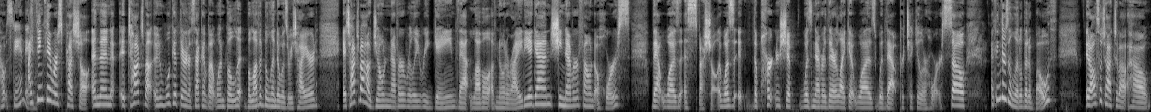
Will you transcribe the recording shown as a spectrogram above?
outstanding. I think they were special. And then it talked about, and we'll get there in a second, but when Bel- beloved Belinda was retired, it talked about how Joan never really regained that level of notoriety again. She never found a horse that was as special. It was, it, the partnership was never there like it was with that particular horse. So I think there's a little bit of both. it also talked about how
